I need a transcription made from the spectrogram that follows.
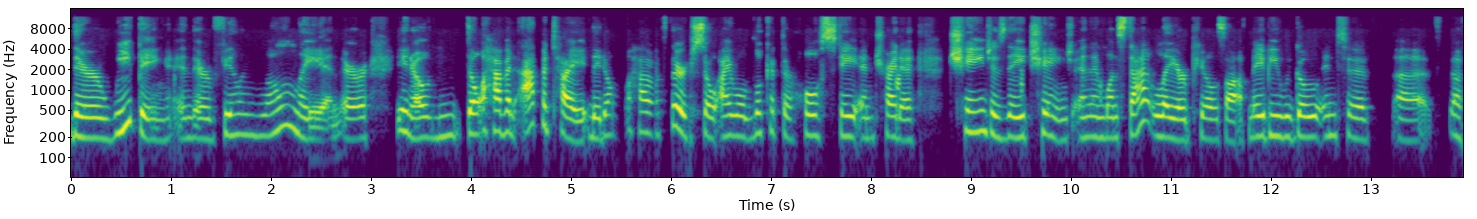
they're weeping and they're feeling lonely and they're, you know, don't have an appetite. They don't have thirst. So I will look at their whole state and try to change as they change. And then once that layer peels off, maybe we go into uh, a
